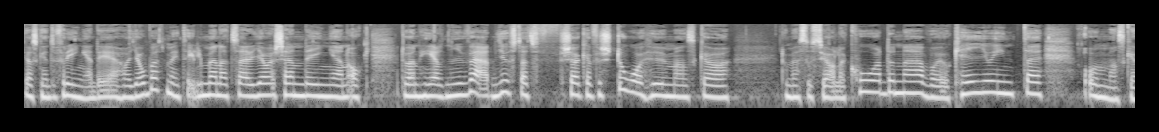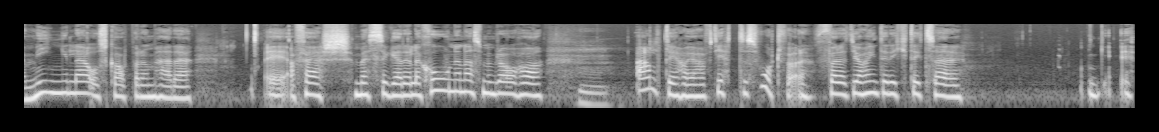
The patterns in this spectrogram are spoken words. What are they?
jag ska inte förringa det jag har jobbat mig till, men att så här, jag kände ingen och det var en helt ny värld. Just att försöka förstå hur man ska de här sociala koderna, vad är okej okay och inte, om man ska mingla och skapa de här eh, affärsmässiga relationerna som är bra att ha. Mm. Allt det har jag haft jättesvårt för. För att jag har inte riktigt så här eh,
